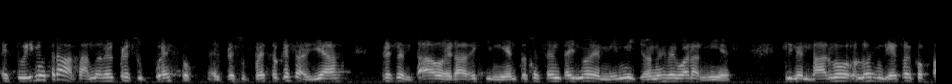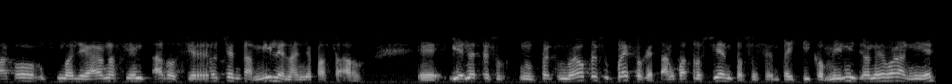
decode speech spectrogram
estuvimos trabajando en el presupuesto, el presupuesto que se había presentado era de 569 mil millones de guaraníes. Sin embargo, los ingresos de Copaco no llegaron a, 100, a 280 mil el año pasado. Eh, y en el nuevo presupuesto, que están 460 y pico mil millones de guaraníes,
